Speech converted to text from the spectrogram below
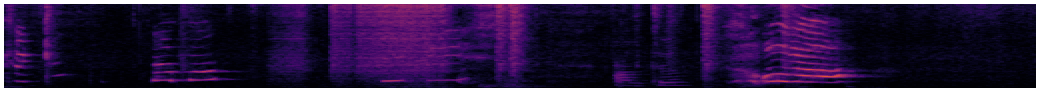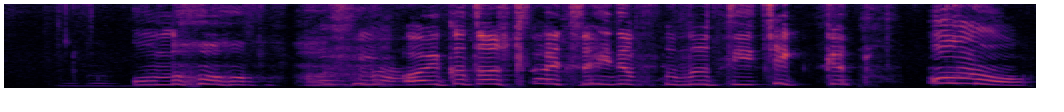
kötü. Tamam. Sekiz. Altı. Ona. Onu. Arkadaşlar Zeynep bunu diyecekken onu.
